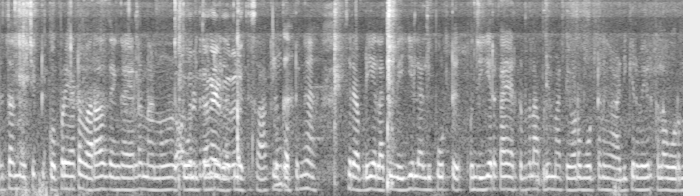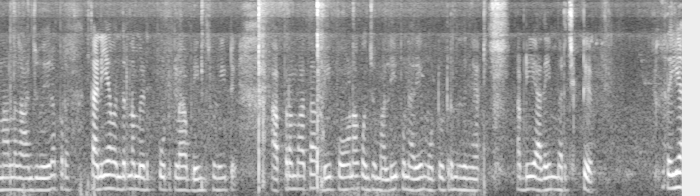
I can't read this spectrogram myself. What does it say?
எடுத்தாந்து வச்சுக்கிட்டு கொப்பரையாட்டம் வராத தேங்காயெல்லாம் நான் தோண்டி தோண்டி எல்லாத்தையும் எடுத்து சாக்கில் போட்டுங்க. சரி அப்படியே எல்லாத்தையும் வெயில் அள்ளி போட்டு கொஞ்சம் ஈரக்காயாக இருக்கிறதெல்லாம் அப்படியே மட்டையோட போட்டுனுங்க. அடிக்கிற வயிறுக்கெல்லாம் ஒரு நாளில் காஞ்சு போயிடும் அப்புறம் தனியாக வந்துட்டு நம்ம எடுத்து போட்டுக்கலாம் அப்படின்னு சொல்லிட்டு. அப்புறம் பார்த்தா அப்படியே போனால் கொஞ்சம் மல்லிகைப்பூ நிறைய மொட்டு இருந்ததுங்க அப்படியே அதையும் பறிச்சுக்கிட்டு நிறைய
